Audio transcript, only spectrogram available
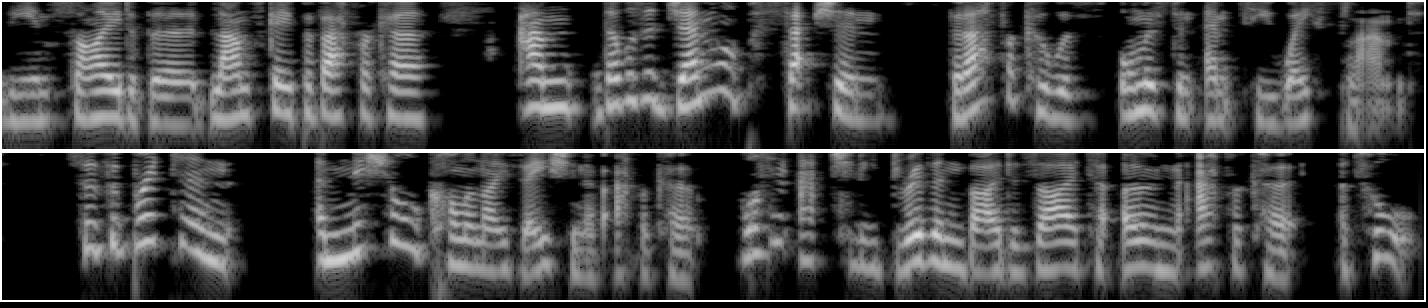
the inside of the landscape of Africa, and there was a general perception that Africa was almost an empty wasteland. So for Britain, initial colonization of Africa wasn't actually driven by a desire to own Africa at all,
